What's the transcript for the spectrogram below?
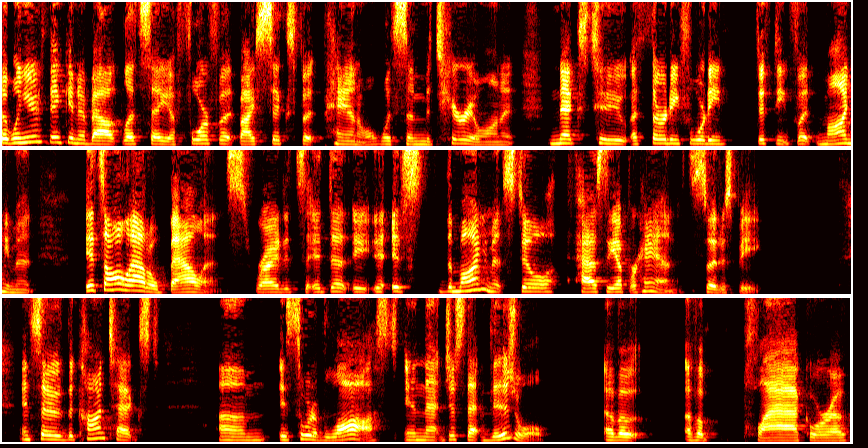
but when you're thinking about, let's say, a four foot by six foot panel with some material on it next to a 30, 40, 50 foot monument, it's all out of balance, right? It's it, it it's the monument still has the upper hand, so to speak, and so the context um, is sort of lost in that just that visual of a of a plaque or a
